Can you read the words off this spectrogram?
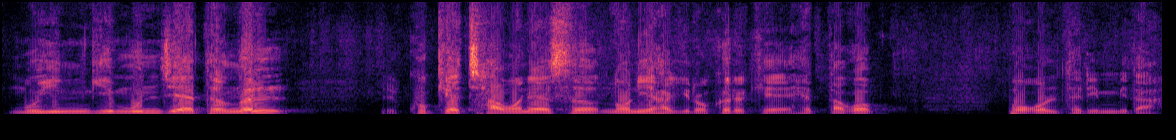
무인기 문제 등을 국회 차원에서 논의하기로 그렇게 했다고 보고를 드립니다.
